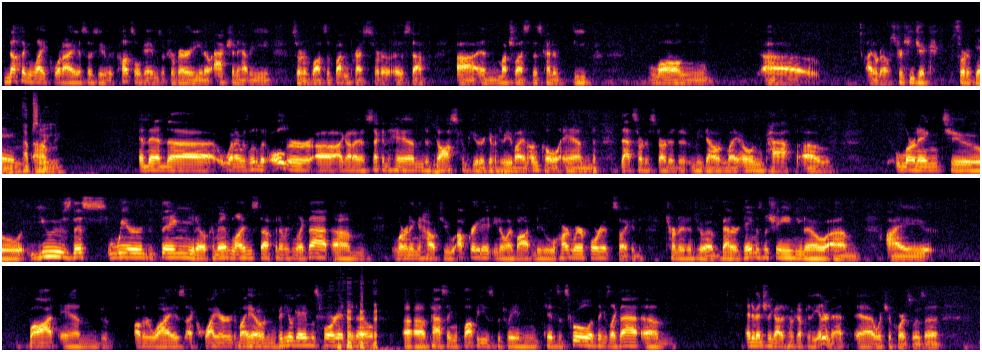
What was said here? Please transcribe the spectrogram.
nothing like what I associated with console games, which were very you know action heavy, sort of lots of button press sort of uh, stuff, uh, and much less this kind of deep, long, uh, I don't know strategic sort of game. Absolutely. Um, and then uh, when I was a little bit older, uh, I got a second-hand DOS computer given to me by an uncle, and that sort of started me down my own path of learning to use this weird thing, you know, command line stuff and everything like that. Um, learning how to upgrade it. You know, I bought new hardware for it so I could turn it into a better games machine. You know, um, I bought and otherwise acquired my own video games for it. You know, uh, passing floppies between kids at school and things like that. Um, and eventually got it hooked up to the internet, uh, which of course was a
